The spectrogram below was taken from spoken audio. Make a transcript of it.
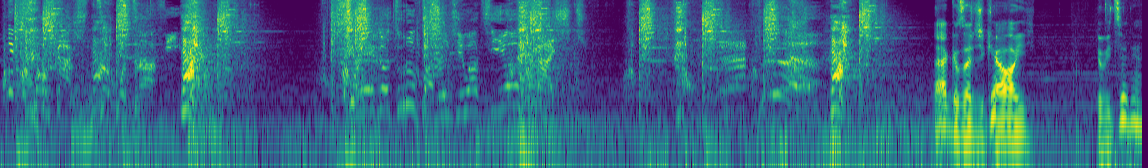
Pokaż, co potrafi! Twojego trupa będzie łatwiej okraść! Tak, zadźgała i do widzenia.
